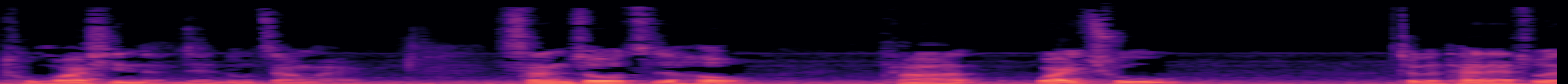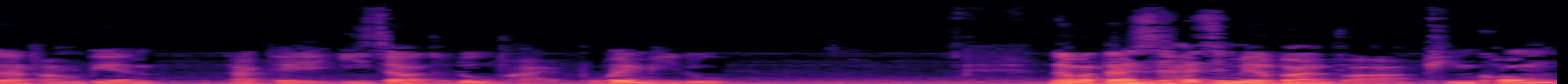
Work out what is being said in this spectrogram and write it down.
突发性的认路障碍。三周之后，他外出，这个太太坐在旁边，他可以依照着路牌不会迷路。那么，但是还是没有办法凭空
